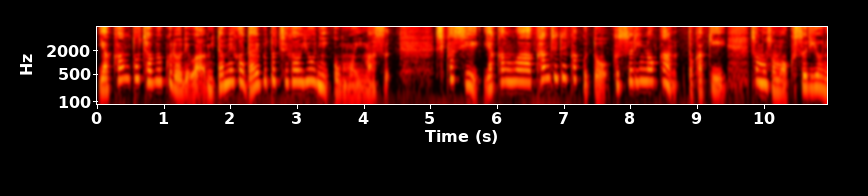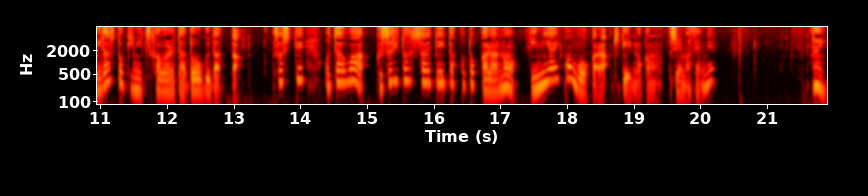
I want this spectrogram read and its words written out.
夜間と茶袋では見た目がだいぶと違うように思いますしかし夜間は漢字で書くと薬の缶と書きそもそも薬を煮出す時に使われた道具だったそしてお茶は薬とされていたことからの意味合い混合から来ているのかもしれませんね。はい。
